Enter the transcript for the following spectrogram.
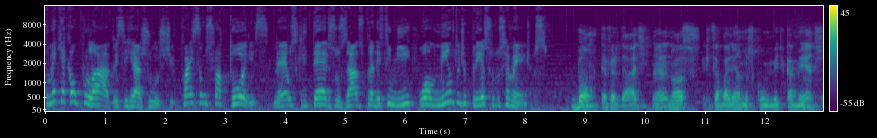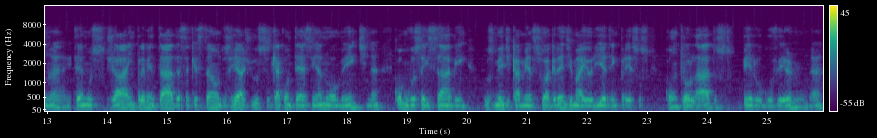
como é que é calculado esse reajuste? Quais são os fatores, né, os critérios usados para definir o aumento de preço dos remédios? Remédios? Bom, é verdade. Né? Nós que trabalhamos com medicamentos, né? temos já implementado essa questão dos reajustes que acontecem anualmente. Né? Como vocês sabem, os medicamentos, sua grande maioria, tem preços controlados pelo governo. Né?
